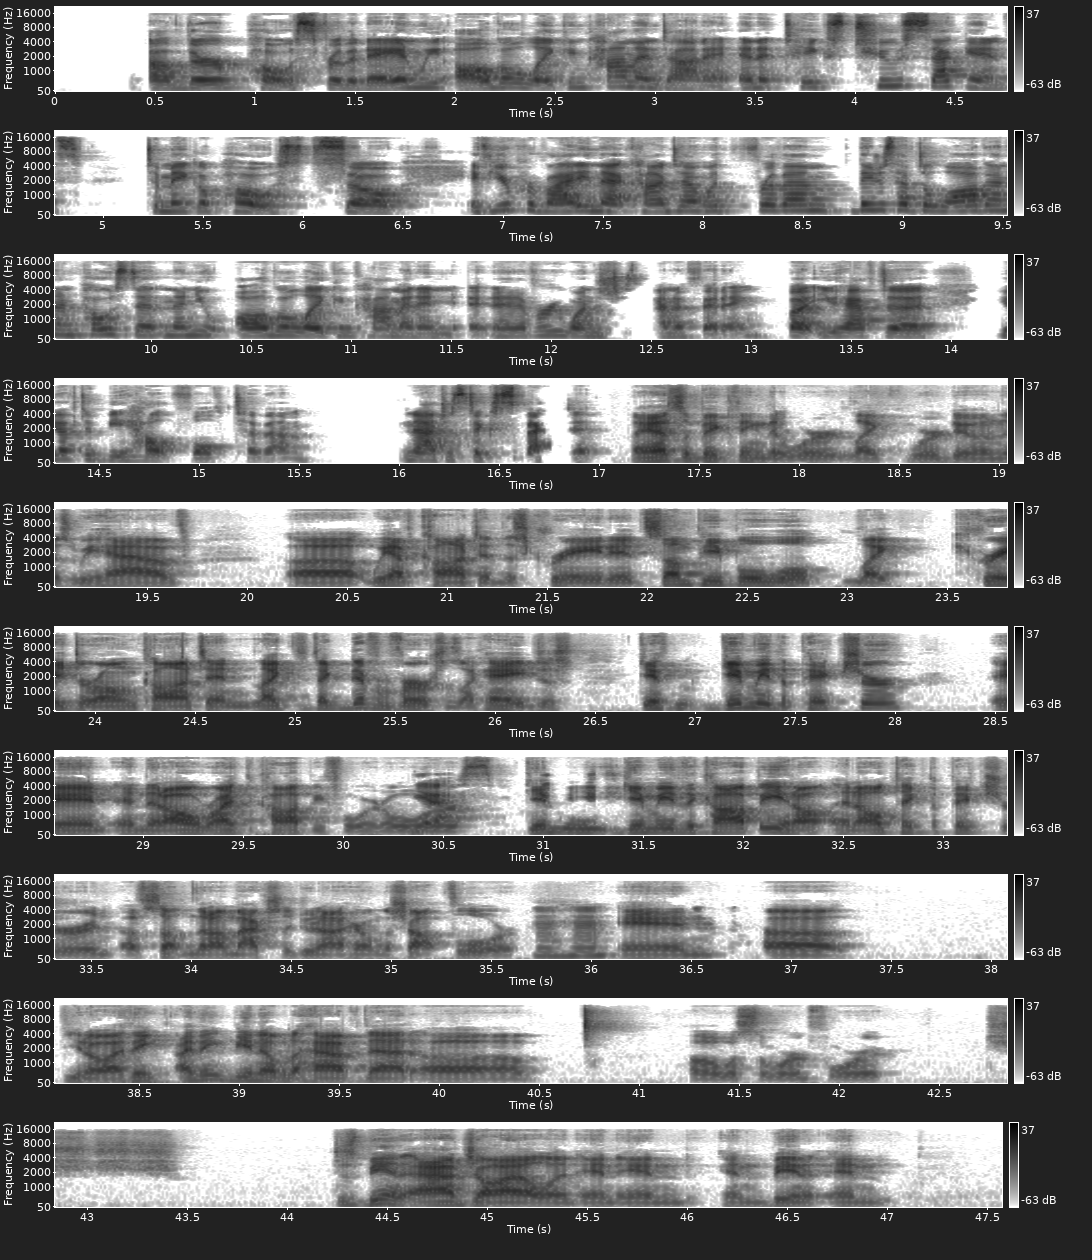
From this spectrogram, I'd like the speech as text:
of their post for the day, and we all go like and comment on it, and it takes two seconds to make a post. So if you're providing that content with for them, they just have to log on and post it and then you all go like and comment and, and everyone's just benefiting. But you have to you have to be helpful to them, not just expect it. Like that's a big thing that we're like we're doing is we have uh we have content that's created. Some people will like create their own content, like like different versions, like, hey, just give give me the picture and and then I'll write the copy for it. Or yes give me give me the copy and I'll and I'll take the picture of something that I'm actually doing out here on the shop floor. Mm-hmm. And uh, you know, I think I think being able to have that uh, oh, what's the word for it? Just being agile and and and and being and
